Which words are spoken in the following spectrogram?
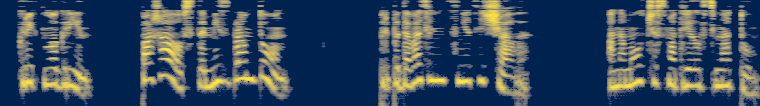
— крикнула Грин. «Пожалуйста, мисс Брантон!» Преподавательница не отвечала. Она молча смотрела в темноту.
